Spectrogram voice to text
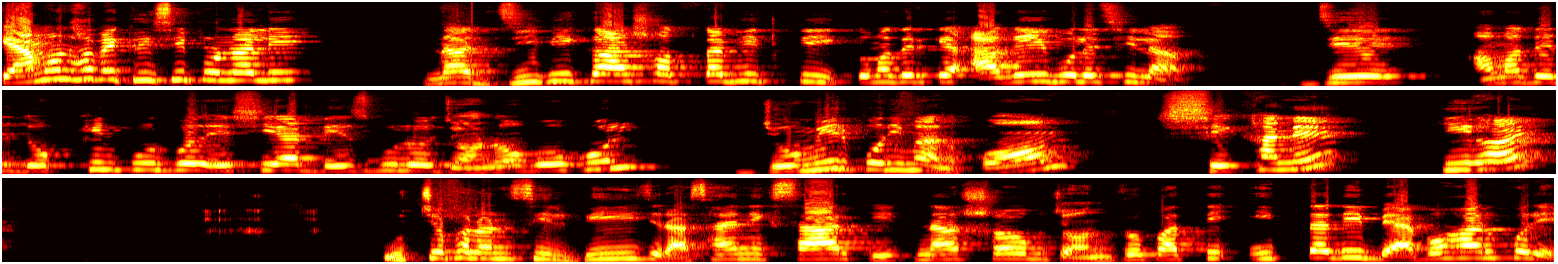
কেমন হবে কৃষি প্রণালী? না জীবিকা সত্তা ভিত্তিক তোমাদেরকে আগেই বলেছিলাম যে আমাদের দক্ষিণ পূর্ব এশিয়ার দেশগুলো জনবহুল, জমির পরিমাণ কম, সেখানে কি হয়? উচ্চ ফলনশীল বীজ, রাসায়নিক সার, কীটনাশক, যন্ত্রপাতি ইত্যাদি ব্যবহার করে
